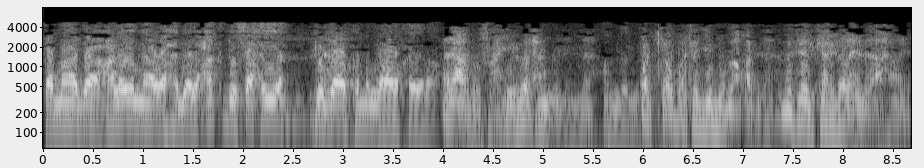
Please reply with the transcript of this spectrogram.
فماذا علينا وهل العقد صحيح؟ جزاكم الله خيرا. العقد صحيح والحمد لله. الحمد لله. والتوبة تجب ما قبلها مثل الكافرين الآخرين.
